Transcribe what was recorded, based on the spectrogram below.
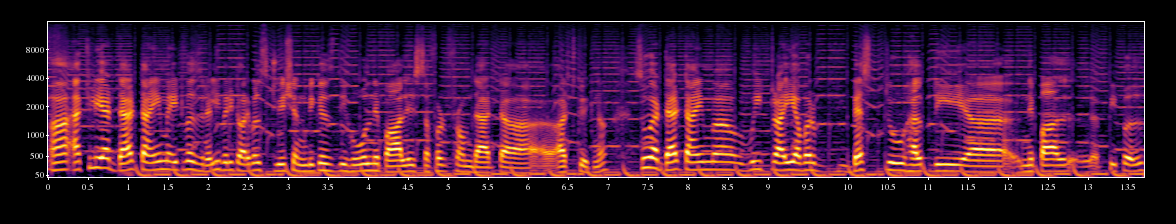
Uh, actually, at that time, it was really very terrible situation because the whole Nepal is suffered from that uh, earthquake. No? So at that time, uh, we try our best to help the uh, Nepal people.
